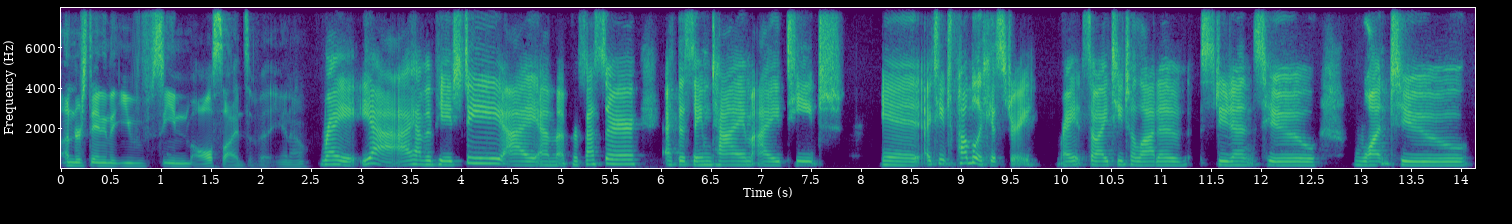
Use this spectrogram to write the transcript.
understanding that you've seen all sides of it. You know, right? Yeah, I have a PhD. I am a professor. At the same time, I teach. I teach public history, right? So I teach a lot of students who want to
